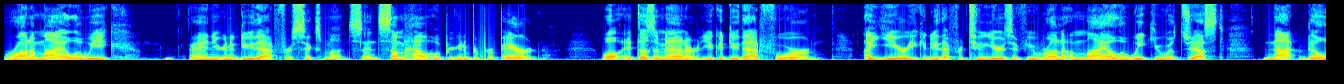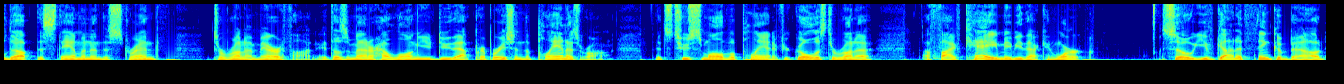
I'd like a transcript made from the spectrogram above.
run a mile a week. And you're going to do that for six months and somehow hope you're going to be prepared. Well, it doesn't matter. You could do that for a year, you could do that for two years. If you run a mile a week, you will just not build up the stamina and the strength to run a marathon. It doesn't matter how long you do that preparation, the plan is wrong. It's too small of a plan. If your goal is to run a a 5K, maybe that can work. So you've got to think about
